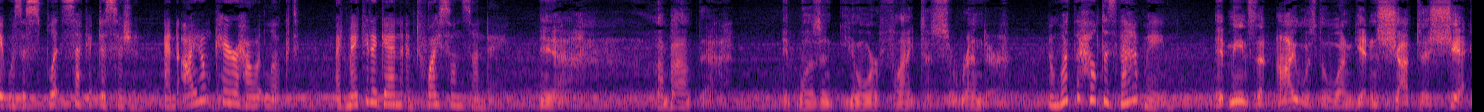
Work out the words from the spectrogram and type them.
It was a split second decision, and I don't care how it looked. I'd make it again and twice on Sunday. Yeah, about that. It wasn't your fight to surrender. And what the hell does that mean? It means that I was the one getting shot to shit,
